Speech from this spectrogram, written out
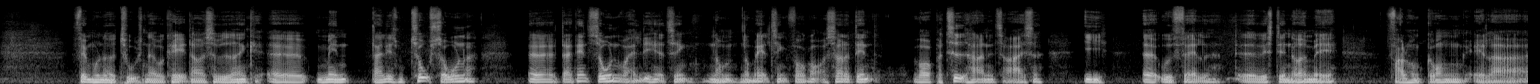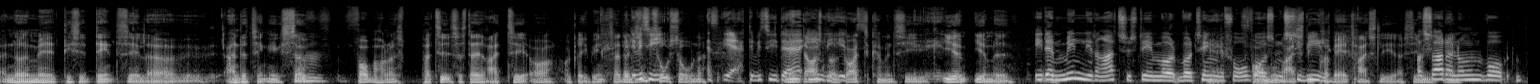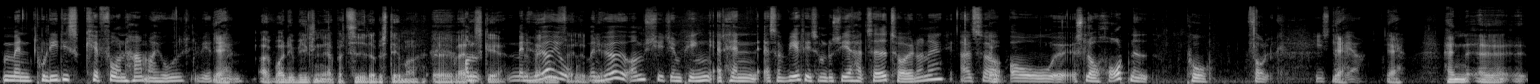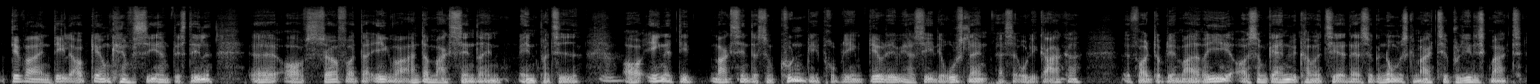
500.000 advokater osv. Øh, men der er ligesom to zoner. Øh, der er den zone, hvor alle de her ting, normalt ting foregår, og så er der den, hvor partiet har en interesse i øh, udfaldet. Øh, hvis det er noget med Falun Gong, eller noget med dissidens, eller andre ting, ikke? så mm forbeholder partiet sig stadig ret til at, at gribe ind. Så der er ligesom sige, to zoner. Altså, ja, det vil sige, der Men er, der er også noget et, godt, kan man sige, i, i og med. Et almindeligt retssystem, hvor, hvor tingene ja, foregår sådan civilt. og civil. Og så er der ja. nogen, hvor man politisk kan få en hammer i hovedet i virkeligheden. Ja, og hvor det virkelig er partiet, der bestemmer, øh, hvad om, der sker. Man, hører jo, man hører jo om Xi Jinping, at han altså virkelig, som du siger, har taget tøjlerne ikke? Altså, og øh, slår hårdt ned på folk. Ja, ja. Han, øh, det var en del af opgaven, kan man sige, han blev stillet, øh, og sørge for, at der ikke var andre magtcentre end, end partiet. Mm. Og en af de magtcentre, som kunne blive et problem, det er jo det, vi har set i Rusland, altså oligarker, øh, folk, der bliver meget rige, og som gerne vil konvertere deres økonomiske magt til politisk magt.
